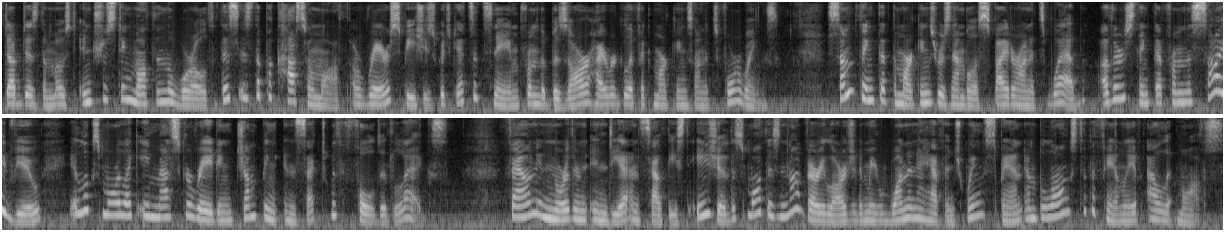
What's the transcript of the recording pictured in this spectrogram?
dubbed as the most interesting moth in the world, this is the Picasso moth, a rare species which gets its name from the bizarre hieroglyphic markings on its forewings. Some think that the markings resemble a spider on its web, others think that from the side view, it looks more like a masquerading jumping insect with folded legs. Found in northern India and Southeast Asia, this moth is not very large at a mere one and a half inch wingspan and belongs to the family of owlet moths.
